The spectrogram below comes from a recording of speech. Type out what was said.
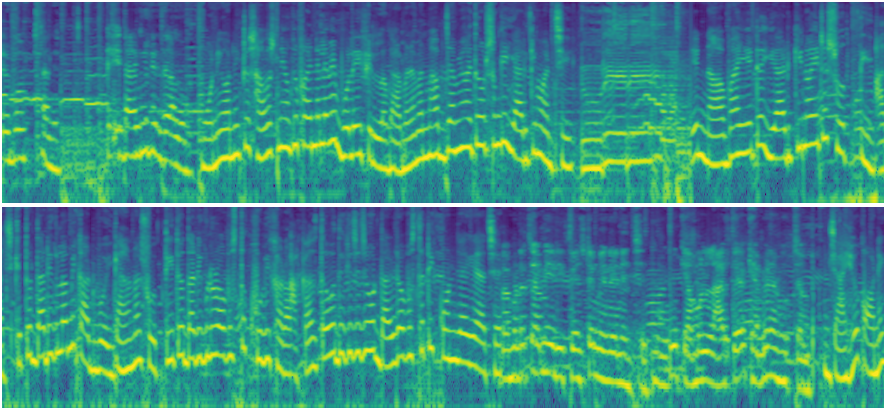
এরকম এই দাড়িগুলো কেটে দেওয়া হোক। মনে অনেকটা সাহস নিয়ে ওকে ফাইনালি আমি বলেই ফেললাম। ক্যামেরাম্যান ভাবছে আমি হয়তো ওর সঙ্গে ইয়ার্কি মারছি। এ না ভাই এটা ইয়ার্কি নয় এটা সত্যি। আজকে তোর দাড়িগুলো আমি কাটবোই। কেননা সত্যিই তোর দাড়িগুলোর অবস্থা খুবই খারাপ। আকাশ দাও দেখেছে যে ওর দাড়ির অবস্থা ঠিক কোন জায়গায় আছে। আমি রিকোয়েস্টে মেনে নিচ্ছি। কেমন লাগবে? ক্যামেরা হচ্ছে। যাই হোক অনেক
